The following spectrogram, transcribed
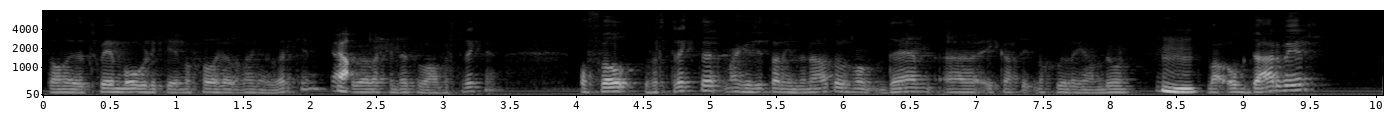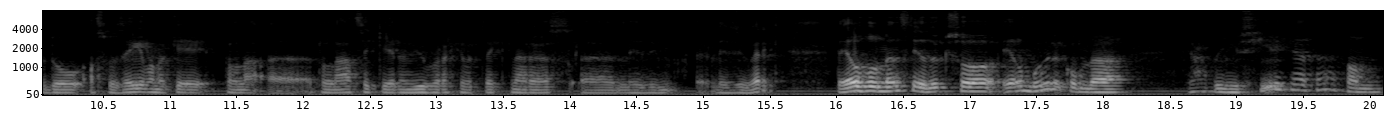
dan heb je twee mogelijkheden. Ofwel ga je langer werken, Ja. terwijl je net wou vertrekken. Ofwel vertrekt maar je zit dan in de auto van, damn, eh, ik had dit nog willen gaan doen. Maar ook daar weer, ik bedoel, als we zeggen van oké, de, la- eh, de laatste keer een uur voordat je vertrekt naar huis, eh, lees, je, lees je werk. Bij heel veel mensen is het ook zo heel moeilijk, omdat ja, de nieuwsgierigheid hè, van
